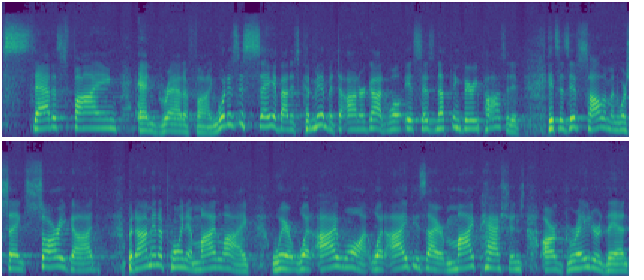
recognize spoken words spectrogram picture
satisfying and gratifying. What does this say about his commitment to honor God? Well, it says nothing very positive. It's as if Solomon were saying, Sorry, God. But I'm in a point in my life where what I want, what I desire, my passions are greater than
